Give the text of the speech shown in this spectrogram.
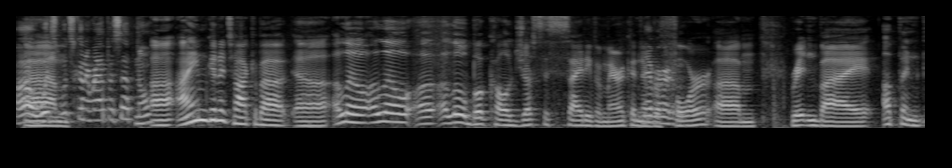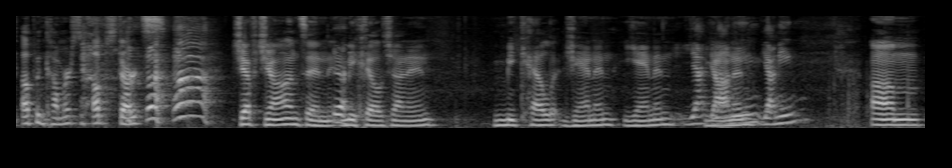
Oh, what's um, what's going to wrap us up, Noel? Uh, I'm going to talk about uh, a little, a little, a, a little book called Justice Society of America, number four, um, written by up and up and comers, upstarts, Geoff Johns and Yeah. Mikhail Janin, Mikhail Janin, Yanin, Ya- Yanin. Yanin. Yanin. Um,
